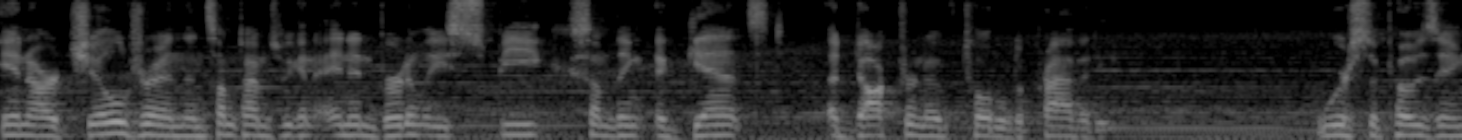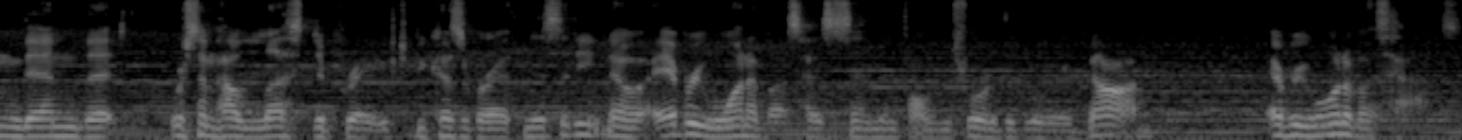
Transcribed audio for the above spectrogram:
in our children, then sometimes we can inadvertently speak something against a doctrine of total depravity. We're supposing then that we're somehow less depraved because of our ethnicity. No, every one of us has sinned and fallen short of the glory of God. Every one of us has.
